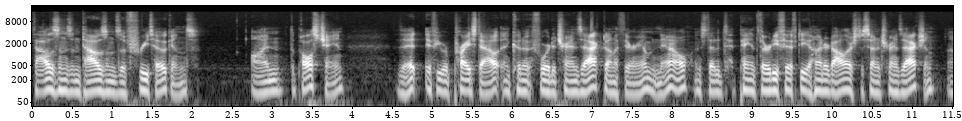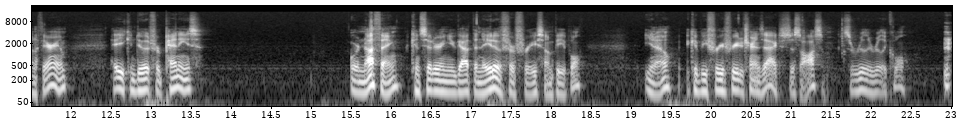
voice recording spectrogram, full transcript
thousands and thousands of free tokens on the Pulse chain that if you were priced out and couldn't afford to transact on Ethereum, now instead of t- paying 30, 50, 100 dollars to send a transaction on Ethereum, hey, you can do it for pennies or nothing, considering you got the native for free. Some people, you know, it could be free, free to transact. It's just awesome. It's really, really cool.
